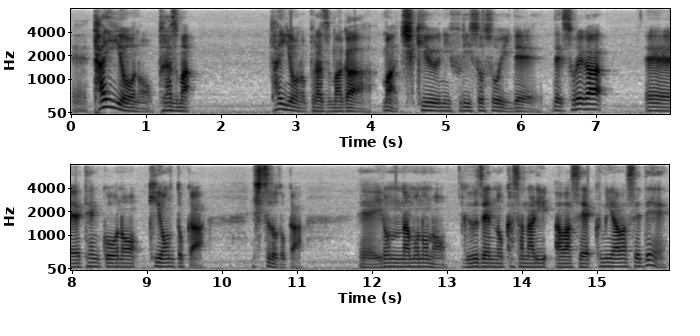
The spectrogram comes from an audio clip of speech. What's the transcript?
えー、太陽のプラズマ太陽のプラズマが、まあ、地球に降り注いででそれが、えー、天候の気温とか湿度とか、えー、いろんなものの偶然の重なり合わせ組み合わせで、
